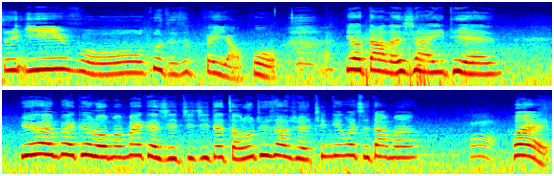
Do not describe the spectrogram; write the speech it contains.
是衣服，裤子是被咬破。又到了下一天，约翰派克罗门麦肯锡急急的走路去上学。今天会迟到吗？会会。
